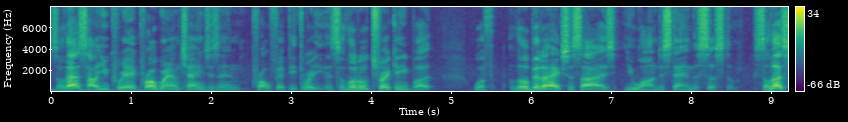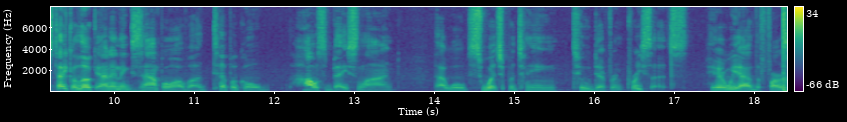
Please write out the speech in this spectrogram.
So that's how you create program changes in Pro 53. It's a little tricky, but with a little bit of exercise, you will understand the system. So let's take a look at an example of a typical house bass line that will switch between two different presets. Here we have the first.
